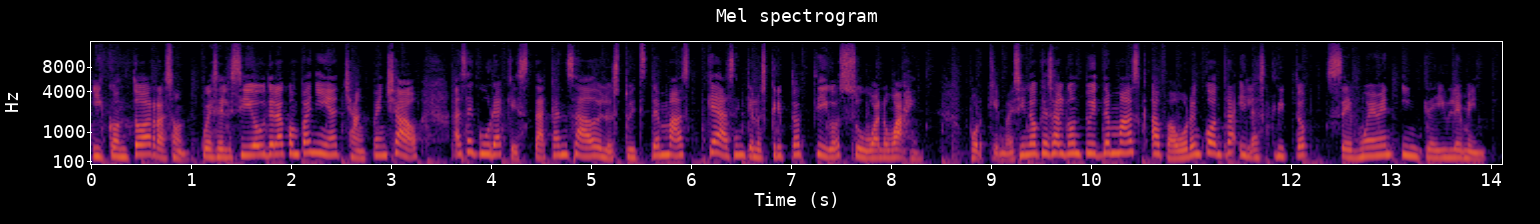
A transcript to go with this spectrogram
Y con toda razón, pues el CEO de la compañía, Changpeng Shao, asegura que está cansado de los tweets de Musk que hacen que los criptoactivos suban o bajen. Porque no es sino que salga un tweet de Musk a favor o en contra y las cripto se mueven increíblemente.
